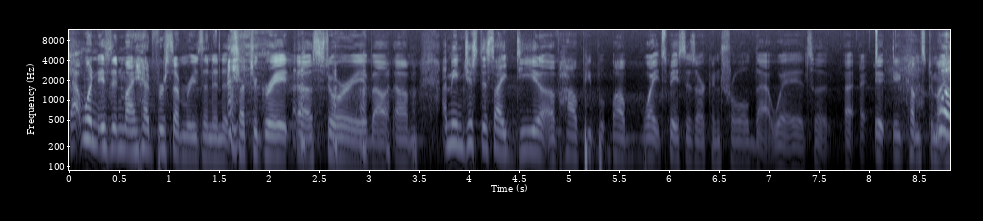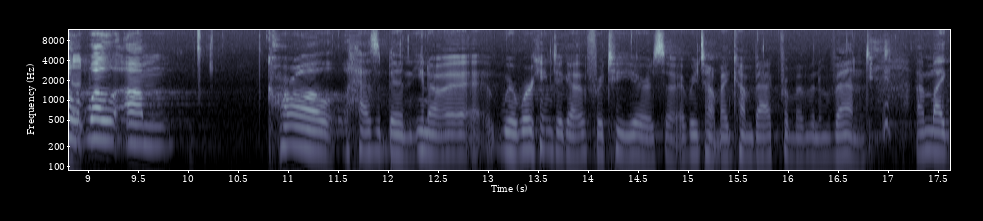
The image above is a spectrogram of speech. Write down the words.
that one is in my head for some reason, and it's such a great uh, story about. Um, I mean, just this idea of how people, how white spaces are controlled that way. It's a, uh, it, it comes to my well, head. well, um, Carl has been, you know, uh, we're working together for two years, so every time I come back from an event, I'm like,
